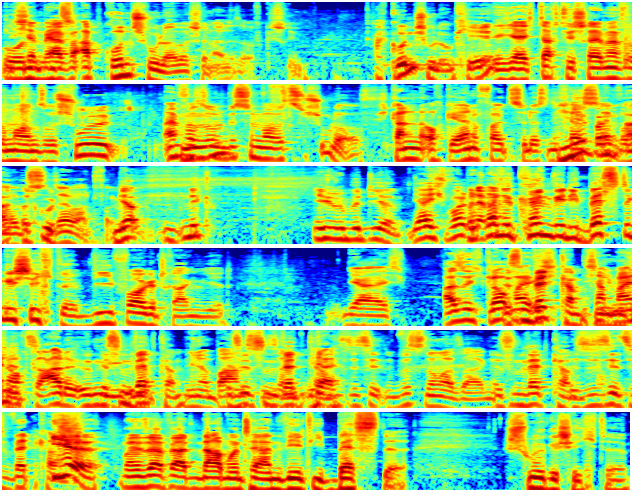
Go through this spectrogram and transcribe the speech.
ich habe mir einfach ab Grundschule aber schon alles aufgeschrieben. Ach, Grundschule, okay. Ja, ich dachte, wir schreiben einfach mal unsere Schul... Einfach so ein bisschen mal was zur Schule auf. Ich kann auch gerne, falls du das nicht Nee, hast, einfach mal ein bisschen gut. selber anfangen. Ja, Nick, Ehre mit dir. Ja, ich wollte... Und am Ende küren wir die beste Geschichte, die vorgetragen wird. Ja, ich... Also ich glaube Ist ich, Wettkampf, ich habe meine auch gerade irgendwie Ist ein in der- Wettkampf. in der Bahn Es ist ein zusammen- Wettkampf. Ja, es ist, du musst nochmal sagen. Es ist ein Wettkampf. Es ist jetzt ein Wettkampf. Ihr, meine sehr verehrten Damen und Herren, wählt die beste Schulgeschichte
